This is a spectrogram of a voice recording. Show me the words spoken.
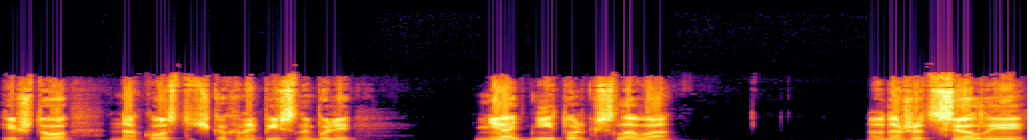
и что на косточках написаны были не одни только слова, но даже целые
